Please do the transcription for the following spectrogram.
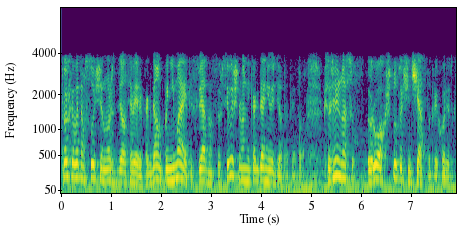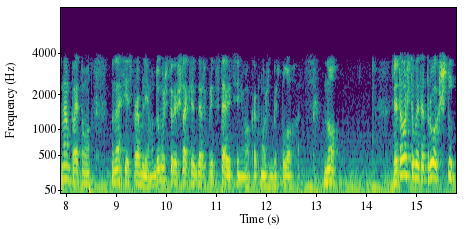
Только в этом случае он может сделать аверию. Когда он понимает и связан со Всевышним, он никогда не уйдет от этого. К сожалению, у нас рох штут очень часто приходит к нам, поэтому у нас есть проблема. Думаю, что Ришлакер даже представить себе не мог, как может быть плохо. Но для того, чтобы этот рох штут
